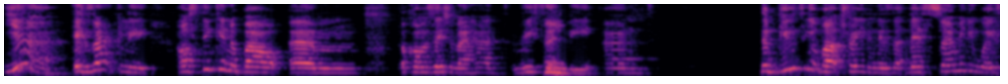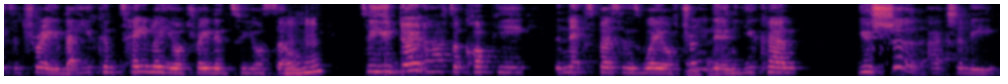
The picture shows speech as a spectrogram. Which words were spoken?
Yeah, exactly. I was thinking about um, a conversation I had recently, mm. and the beauty about trading is that there's so many ways to trade that you can tailor your trading to yourself. Mm-hmm. So you don't have to copy the next person's way of trading. Okay. You can, you should actually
